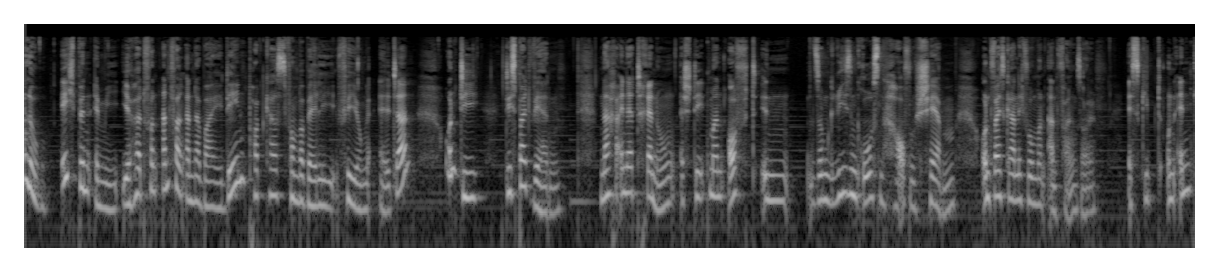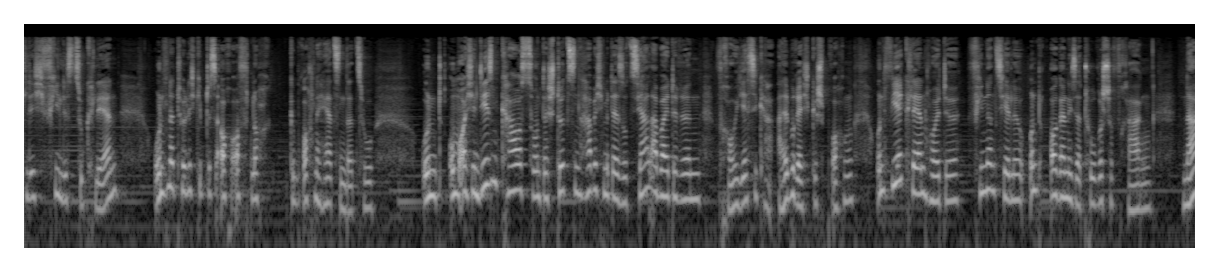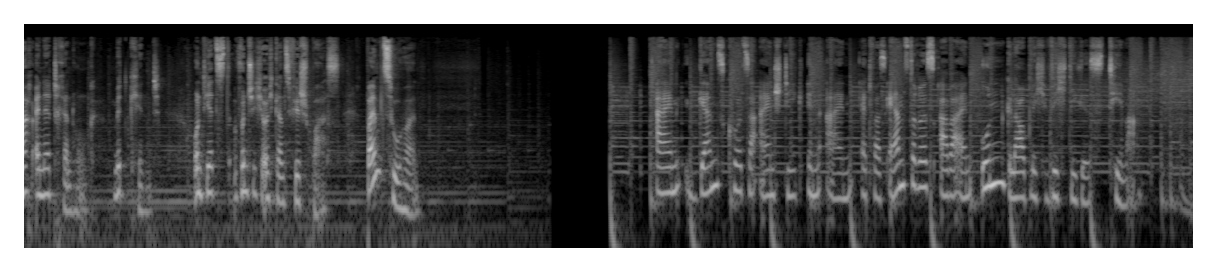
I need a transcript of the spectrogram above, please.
Hallo, ich bin Emmy. Ihr hört von Anfang an dabei den Podcast von Babelli für junge Eltern und die, die es bald werden. Nach einer Trennung steht man oft in so einem riesengroßen Haufen Scherben und weiß gar nicht, wo man anfangen soll. Es gibt unendlich vieles zu klären und natürlich gibt es auch oft noch gebrochene Herzen dazu. Und um euch in diesem Chaos zu unterstützen, habe ich mit der Sozialarbeiterin Frau Jessica Albrecht gesprochen und wir klären heute finanzielle und organisatorische Fragen nach einer Trennung mit Kind. Und jetzt wünsche ich euch ganz viel Spaß beim Zuhören. Ein ganz kurzer Einstieg in ein etwas ernsteres, aber ein unglaublich wichtiges Thema.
